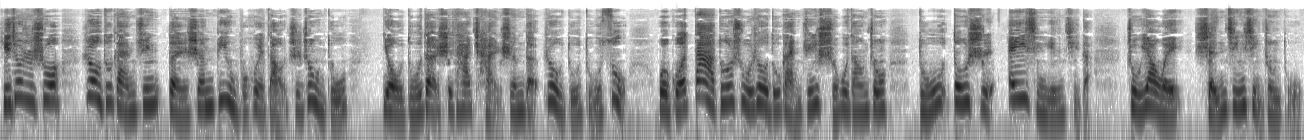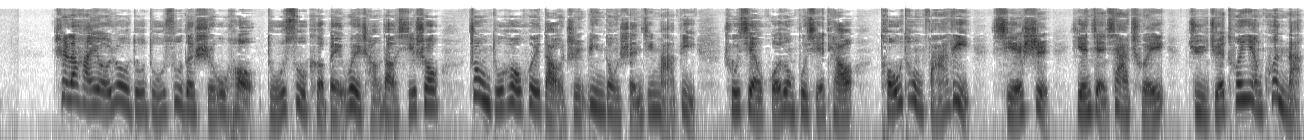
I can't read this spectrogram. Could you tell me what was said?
也就是说，肉毒杆菌本身并不会导致中毒。有毒的是它产生的肉毒毒素。我国大多数肉毒杆菌食物当中，毒都是 A 型引起的，主要为神经性中毒。吃了含有肉毒毒素的食物后，毒素可被胃肠道吸收，中毒后会导致运动神经麻痹，出现活动不协调、头痛乏力、斜视、眼睑下垂、咀嚼吞咽困难、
